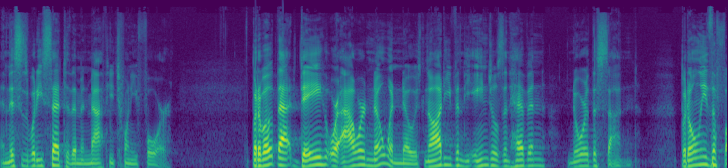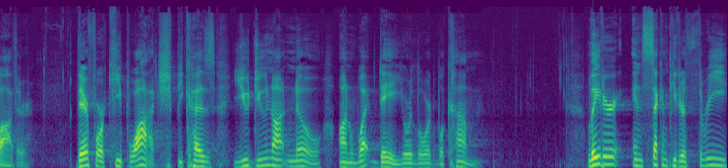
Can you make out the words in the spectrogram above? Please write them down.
And this is what he said to them in Matthew 24. But about that day or hour, no one knows, not even the angels in heaven, nor the Son, but only the Father. Therefore, keep watch, because you do not know on what day your Lord will come. Later in 2 Peter 3,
